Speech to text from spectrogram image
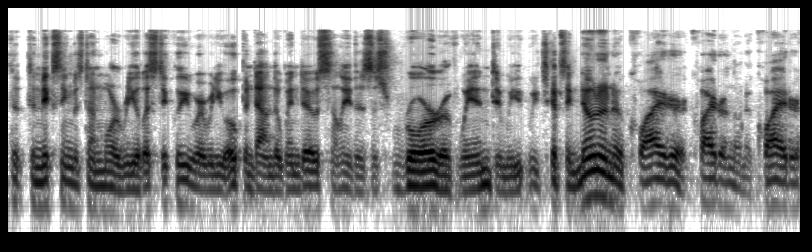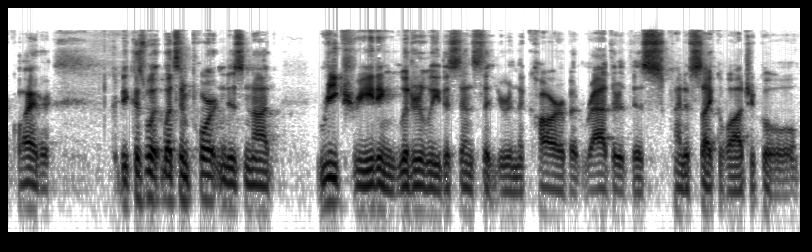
The, the, mixing was done more realistically, where when you open down the window, suddenly there's this roar of wind, and we we just kept saying, "No, no, no, quieter, quieter, no, no, quieter, quieter," because what what's important is not recreating literally the sense that you're in the car, but rather this kind of psychological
